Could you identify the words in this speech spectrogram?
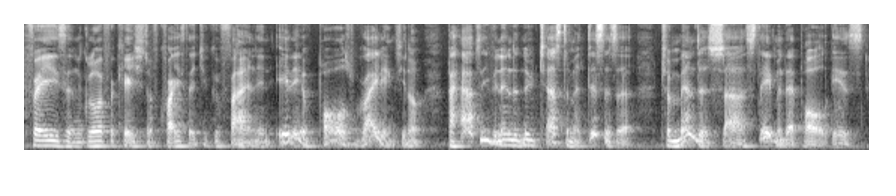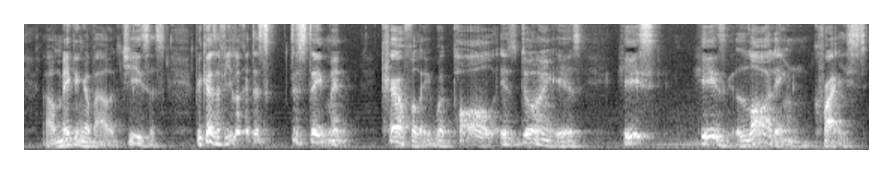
praise and glorification of Christ that you could find in any of Paul's writings, you know, perhaps even in the New Testament. This is a tremendous uh, statement that Paul is uh, making about Jesus. Because if you look at this, this statement carefully, what Paul is doing is he's, he's lauding Christ,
